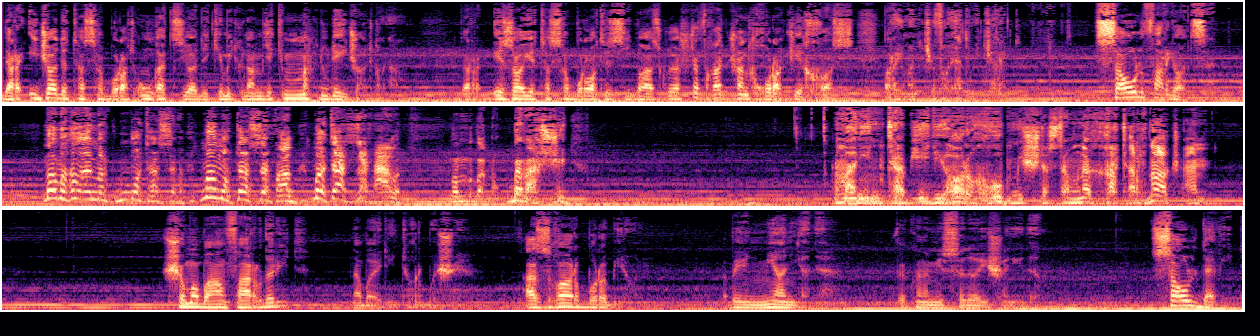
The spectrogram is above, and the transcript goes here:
در ایجاد تصورات اونقدر زیاده که می‌تونم یک محدوده ایجاد کنم. در ازای تصورات زیبا از گذشته فقط چند خوراکی خاص برای من کفایت می‌کرد. ساول فریاد زد. من متاسفم. من متاسفم. متاسفم. ببخشید. من این تبعیدی ها رو خوب میشنستم اونا خطرناکن. شما با هم فرق دارید؟ نباید اینطور باشه. از غار برو بیرون. این میان یا فکر کنم یه صدایی شنیدم سال دوید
